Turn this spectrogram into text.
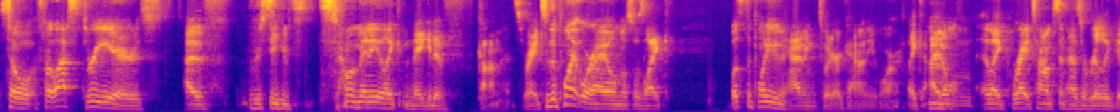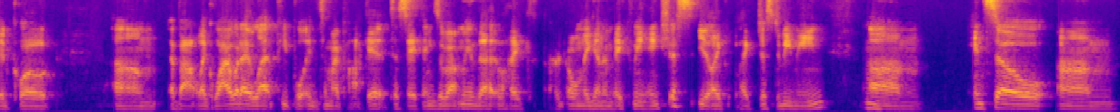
so for the last three years, I've received so many like negative comments, right? To the point where I almost was like, what's the point of even having a Twitter account anymore? Like, I don't like Wright Thompson has a really good quote um, about like, why would I let people into my pocket to say things about me that like are only going to make me anxious? You know, like, like just to be mean. Mm. Um, and so, um,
